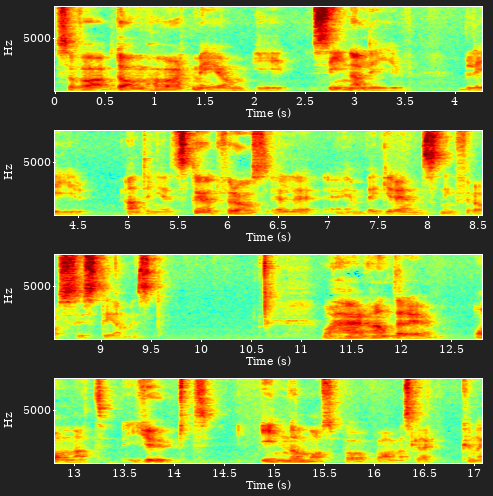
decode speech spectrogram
Så vad de har varit med om i sina liv blir antingen ett stöd för oss eller en begränsning för oss systemiskt. Och här handlar det om att djupt inom oss på vad man ska kunna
